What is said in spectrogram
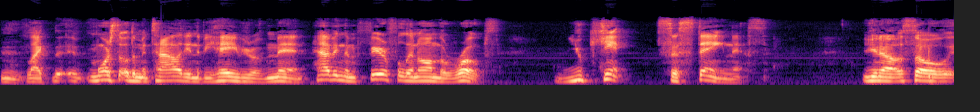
Mm. Like the, more so the mentality and the behavior of men, having them fearful and on the ropes, you can't sustain this. You know, so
